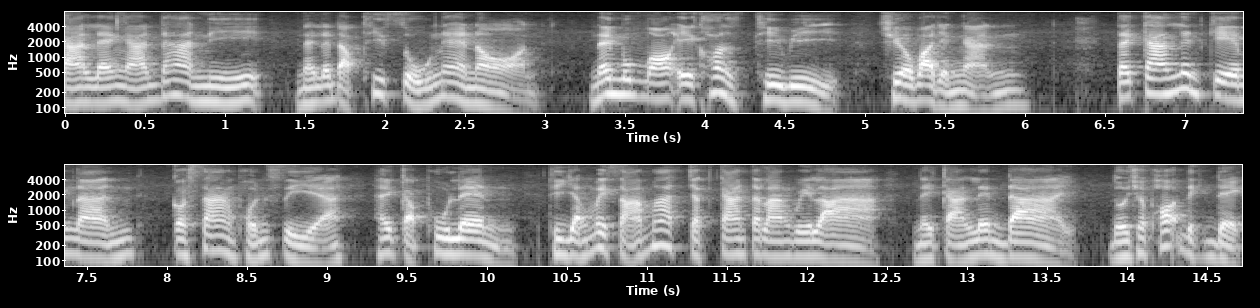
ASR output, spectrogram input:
การแรงงานด้านนี้ในระดับที่สูงแน่นอน ในมุมมอง a c o n TV เชื่อว่าอย่างนั้น แต่การเล่นเกมนั้นก็สร้างผลเสียให้กับผู้เล่นที่ยังไม่สามารถจัดการตารางเวลาในการเล่นได้ โดยเฉพาะเด็ก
